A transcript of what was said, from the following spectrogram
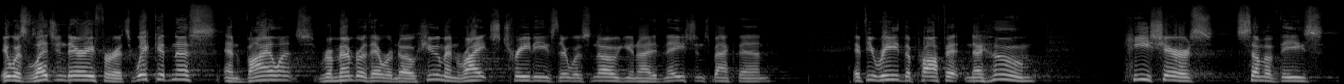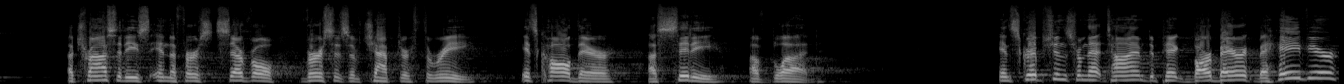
It was legendary for its wickedness and violence. Remember, there were no human rights treaties, there was no United Nations back then. If you read the prophet Nahum, he shares some of these atrocities in the first several verses of chapter 3. It's called there a city of blood. Inscriptions from that time depict barbaric behavior.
